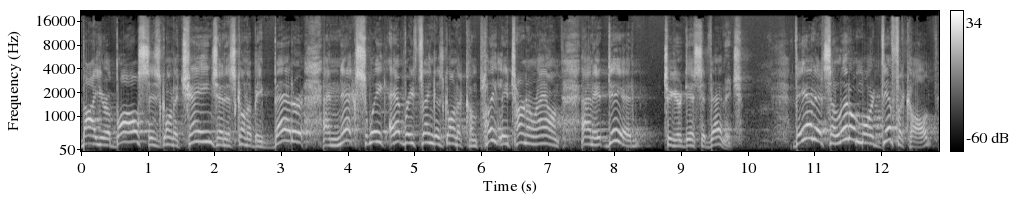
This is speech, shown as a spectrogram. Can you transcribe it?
by your boss is going to change and it's going to be better, and next week everything is going to completely turn around, and it did to your disadvantage? Then it's a little more difficult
